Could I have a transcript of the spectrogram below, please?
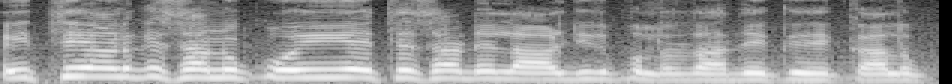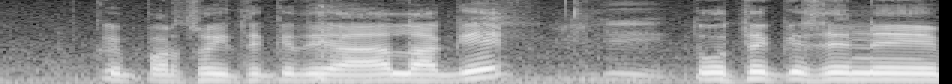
ਇੱਥੇ ਆਣ ਕੇ ਸਾਨੂੰ ਕੋਈ ਇੱਥੇ ਸਾਡੇ ਲਾਲ ਜੀ ਦੇ ਭੁੱਲਰ ਦੱਸਦੇ ਕਿ ਕੱਲ ਕਿ ਪਰਸੋਂ ਇੱਥੇ ਕਿਤੇ ਆਇਆ ਲਾਗੇ ਜੀ। ਤੇ ਉੱਥੇ ਕਿਸੇ ਨੇ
